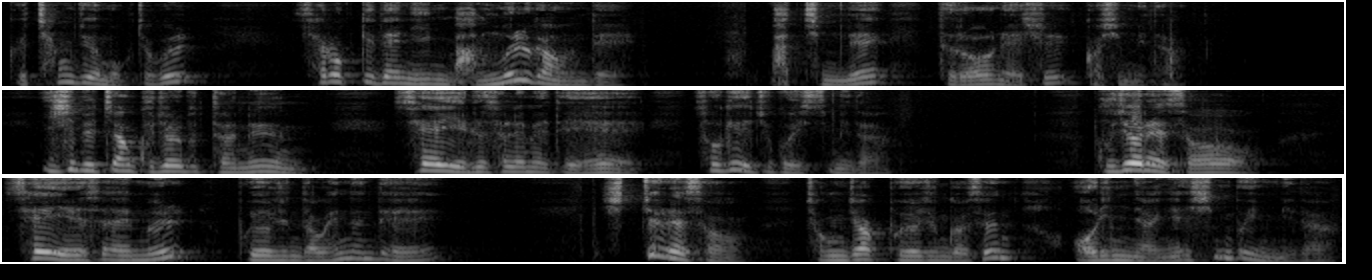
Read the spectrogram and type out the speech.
그 창조의 목적을 새롭게 된 이 만물 가운데 마침내 드러내실 것입니다. 21장 9절부터는 새 예루살렘에 대해 소개해 주고 있습니다. 9절에서 새 예루살렘을 보여준다고 했는데 10절에서 정작 보여준 것은 어린 양의 신부입니다.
